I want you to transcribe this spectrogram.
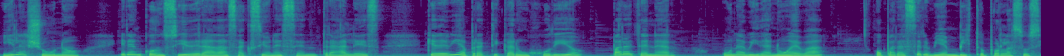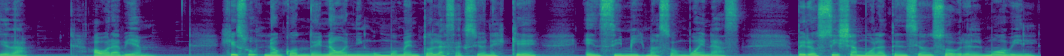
y el ayuno, eran consideradas acciones centrales que debía practicar un judío para tener una vida nueva o para ser bien visto por la sociedad. Ahora bien, Jesús no condenó en ningún momento las acciones que en sí mismas son buenas, pero sí llamó la atención sobre el móvil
